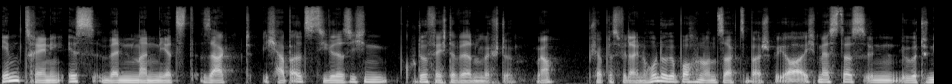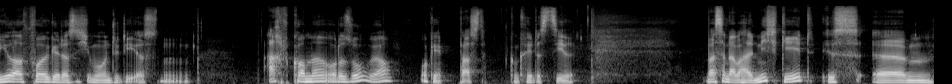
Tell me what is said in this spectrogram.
im Training ist, wenn man jetzt sagt, ich habe als Ziel, dass ich ein guter Fechter werden möchte, ja, ich habe das vielleicht noch runtergebrochen und sage zum Beispiel, ja, ich messe das in, über Turniererfolge, dass ich immer unter die ersten 8 komme oder so, ja, okay, passt. Konkretes Ziel. Was dann aber halt nicht geht, ist ähm,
